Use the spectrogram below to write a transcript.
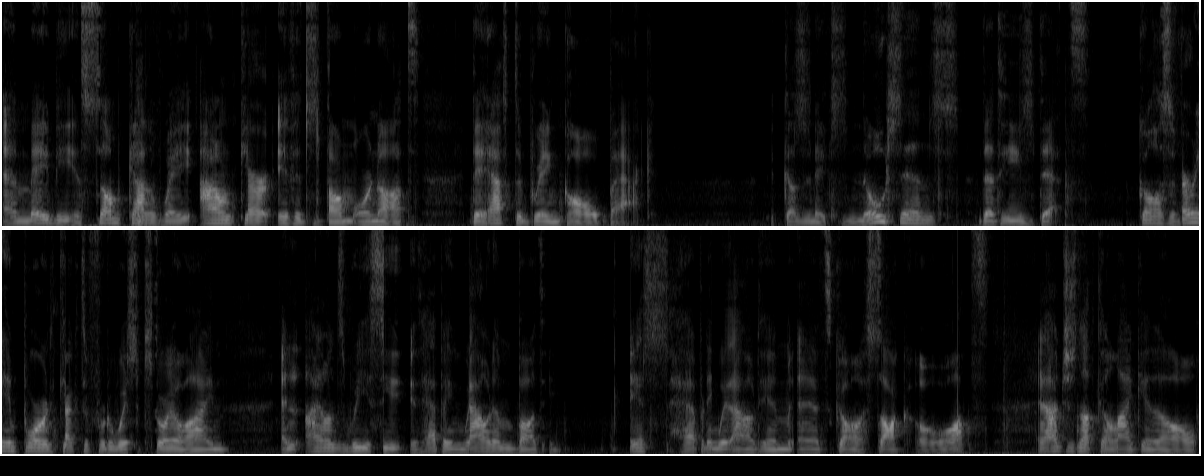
And maybe in some kind of way, I don't care if it's dumb or not, they have to bring Carl back. Because it makes no sense that he's dead. Carl is a very important character for the Wisp storyline. And I don't really see it happening without him, but it is happening without him and it's gonna suck a lot. And I'm just not gonna like it at all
